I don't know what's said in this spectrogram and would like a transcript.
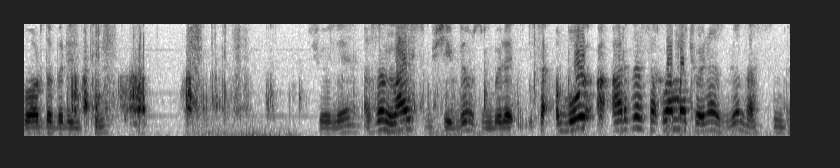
Bordo Britain Şöyle aslında nice bir şey biliyor musun böyle sa- bu arada saklanmaç oynarız biliyor musun aslında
